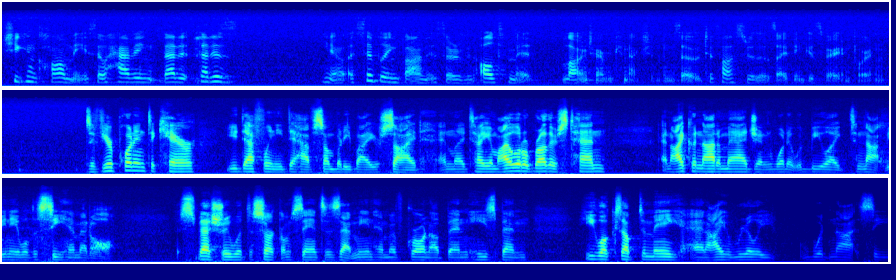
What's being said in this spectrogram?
she can call me. So having that is, that is you know a sibling bond is sort of an ultimate long-term connection, and so to foster those I think is very important. If you're put into care, you definitely need to have somebody by your side. And I tell you, my little brother's 10, and I could not imagine what it would be like to not being able to see him at all, especially with the circumstances that me and him have grown up in. He's been, he looks up to me, and I really would not see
